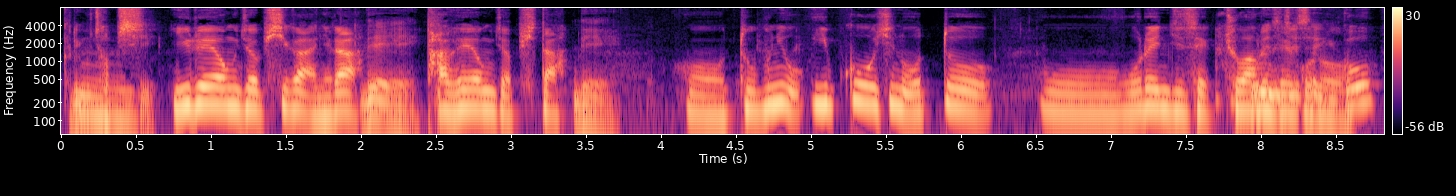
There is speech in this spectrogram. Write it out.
그리고 음. 접시. 일회용 접시가 아니라 네. 다회용 접시다. 네. 어, 두 분이 입고 오신 옷도 오, 오렌지색, 주황색으로. 오렌지색이고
